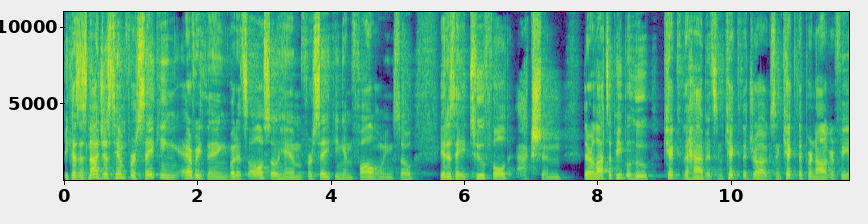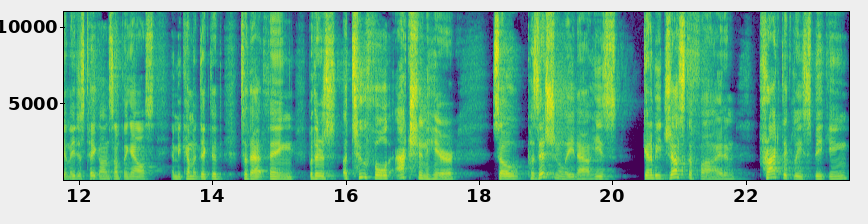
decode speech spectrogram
Because it's not just him forsaking everything, but it's also him forsaking and following. So it is a twofold action. There are lots of people who kick the habits and kick the drugs and kick the pornography and they just take on something else and become addicted to that thing. But there's a twofold action here. So positionally now, he's going to be justified and practically speaking,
